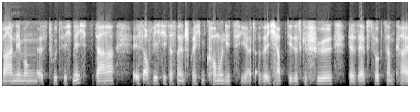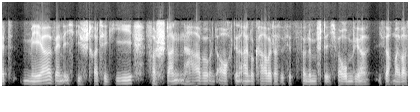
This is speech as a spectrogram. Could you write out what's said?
Wahrnehmung, es tut sich nichts. Da ist auch wichtig, dass man entsprechend kommuniziert. Also ich habe dieses Gefühl der Selbstwirksamkeit mehr, wenn ich die Strategie verstanden habe und auch den Eindruck habe, das ist jetzt vernünftig, warum wir, ich sag mal was,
